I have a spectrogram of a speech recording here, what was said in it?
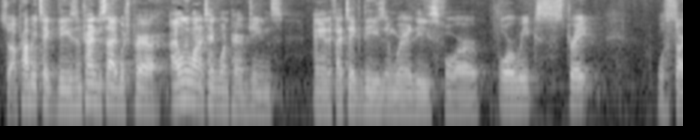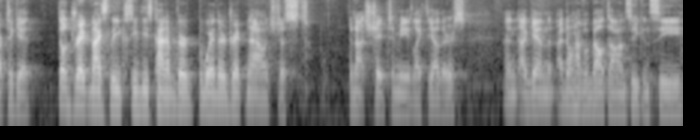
So I'll probably take these. I'm trying to decide which pair. I only want to take one pair of jeans. And if I take these and wear these for four weeks straight, we'll start to get, they'll drape nicely. You can see these kind of, they're, the way they're draped now, it's just, they're not shaped to me like the others. And again, I don't have a belt on, so you can see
